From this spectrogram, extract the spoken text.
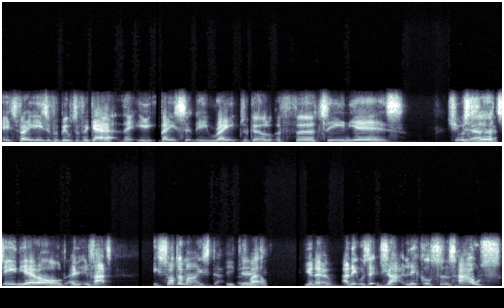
it's very easy for people to forget that he basically raped a girl of 13 years. She was Yeah, yeah. 13 year old. And in fact, he sodomized her He as did. well. You know, and it was at Jack Nicholson's house.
